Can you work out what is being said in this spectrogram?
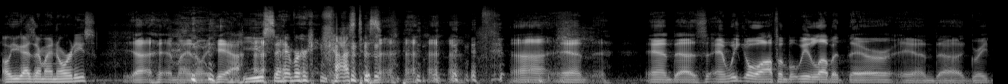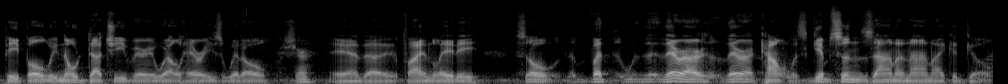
Oh, you guys are minorities. yeah, minority. Yeah, You, Sandberg, and Costas. uh, and and uh, and we go often, but we love it there. And uh, great people. We know Dutchie very well, Harry's widow. Sure. And uh, fine lady. So, but there are there are countless Gibsons on and on. I could go.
